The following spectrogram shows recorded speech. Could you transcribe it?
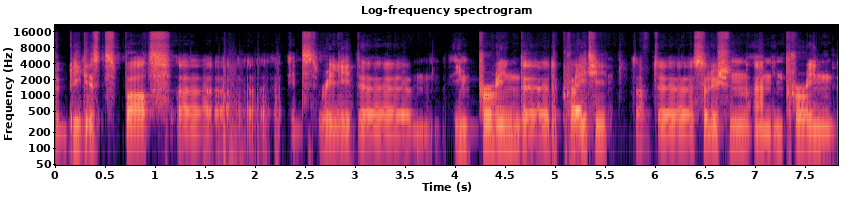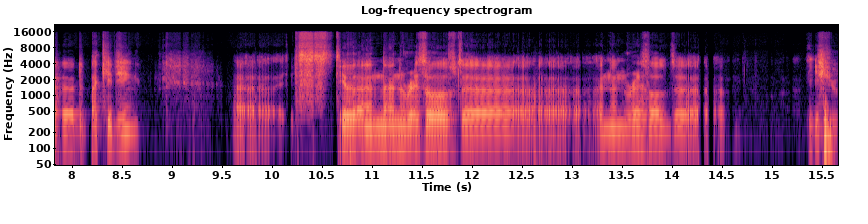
the biggest part, it's really the um, improving the, the, quality of the solution and improving the, the packaging. Uh, it's still an unresolved, uh, an unresolved uh, issue.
